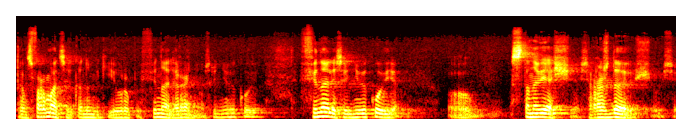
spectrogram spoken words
трансформация экономики Европы в финале раннего Средневековья, в финале Средневековья э, становящегося, рождающегося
